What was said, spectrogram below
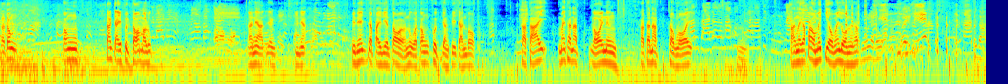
เราต้องต้องตั้งใจฝึกซ้อมเอาลูก ไม่ต้องตั้งใจอันเนี้ยอย่างปีเนี้ย ปีนี้จะไปเรียนต่อหนูก็ต้องฝึกอย่างที่อาจารย์บอก ขาซ้ายไม่ถนัดร้อยหนึ่งขาถนัดสองร้อยตั้งใจได้มากคุณห้าสิบปีตังค์ในกระเป๋าไม่เกี่ยวไม่รวมนะครับ ดูอย่าดูเฮ้ยเน็ตเน็ตครับที่ดาบ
